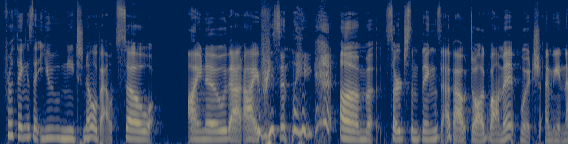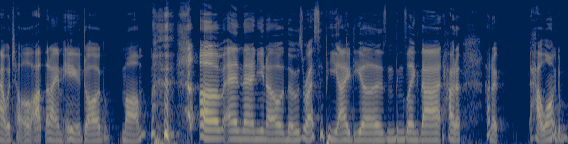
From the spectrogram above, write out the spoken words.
for things that you need to know about. So, I know that I recently um, searched some things about dog vomit, which I mean, that would tell a lot that I'm a dog mom. um, and then, you know, those recipe ideas and things like that, how to, how to, how long to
